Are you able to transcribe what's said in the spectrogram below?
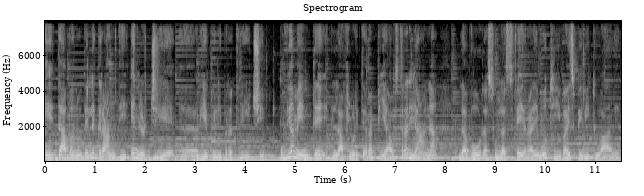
e davano delle grandi energie eh, riequilibratrici. Ovviamente la floriterapia australiana lavora sulla sfera emotiva e spirituale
